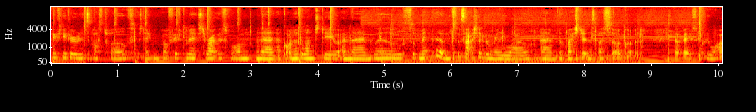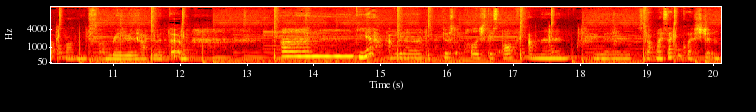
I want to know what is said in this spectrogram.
53 minutes past 12, so it's taken about 50 minutes to write this one. And then I've got another one to do and then we'll submit them. So it's actually going really well. Um, the questions are so good they're basically what I planned so I'm really really happy with them. And yeah I'm gonna just polish this off and then I will start my second question.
